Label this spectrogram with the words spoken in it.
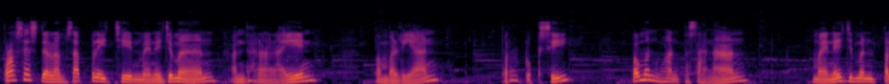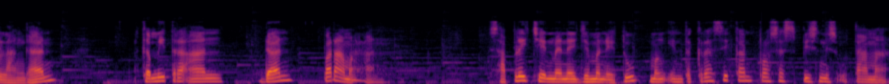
Proses dalam supply chain management antara lain pembelian, produksi, pemenuhan pesanan, manajemen pelanggan, kemitraan, dan peramalan. Supply chain management itu mengintegrasikan proses bisnis utama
